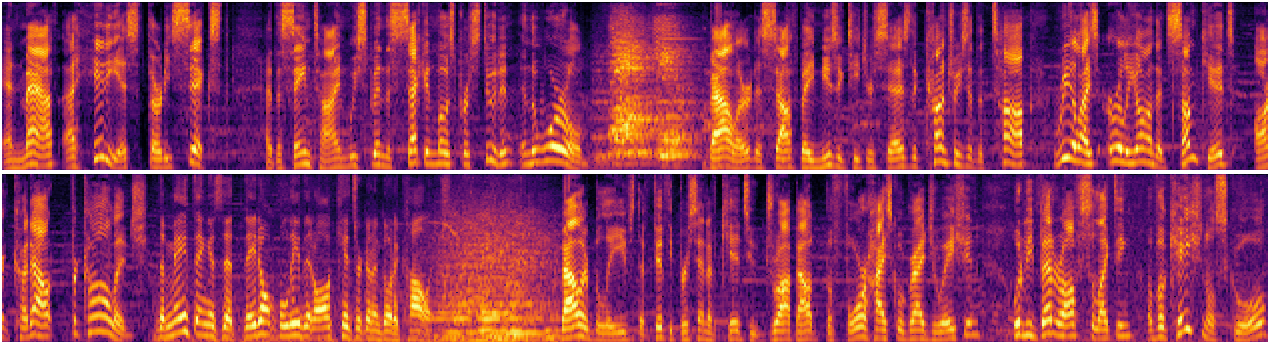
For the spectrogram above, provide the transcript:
and math a hideous 36th. At the same time, we spend the second most per student in the world. Ballard, a South Bay music teacher, says the countries at the top realize early on that some kids aren't cut out for college. The main thing is that they don't believe that all kids are going to go to college. Ballard believes the 50% of kids who drop out before high school graduation would be better off selecting a vocational school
